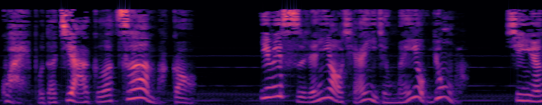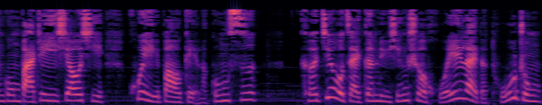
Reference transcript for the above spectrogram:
怪不得价格这么高，因为死人要钱已经没有用了。新员工把这一消息汇报给了公司，可就在跟旅行社回来的途中，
